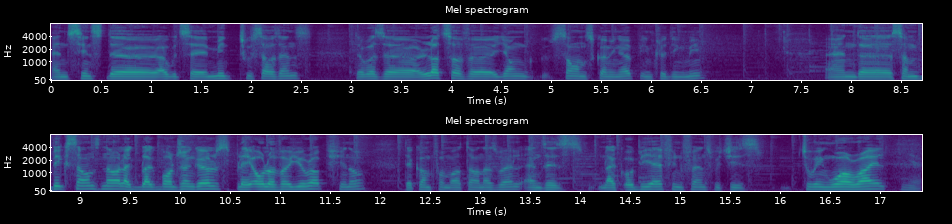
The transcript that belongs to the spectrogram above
and since the I would say mid 2000s, there was uh, lots of uh, young sounds coming up, including me. And uh, some big sounds now, like Blackboard Jungles, play all over Europe. You know, they come from our town as well. And there's like OBF in France, which is touring worldwide. Yeah.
